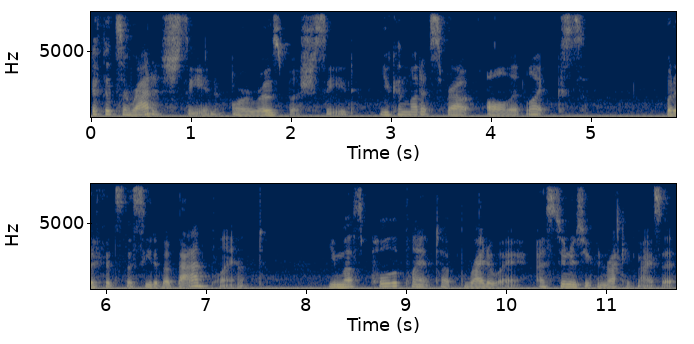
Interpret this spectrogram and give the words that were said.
If it's a radish seed or a rosebush seed, you can let it sprout all it likes. But if it's the seed of a bad plant, you must pull the plant up right away, as soon as you can recognize it.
